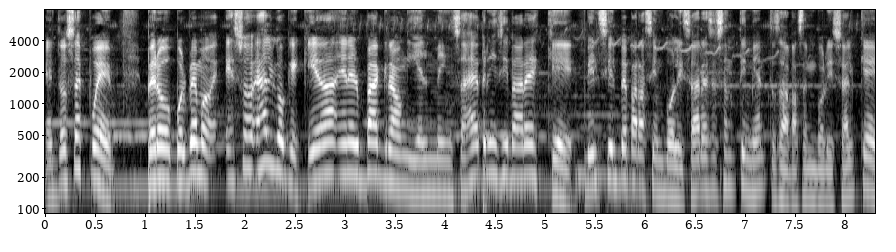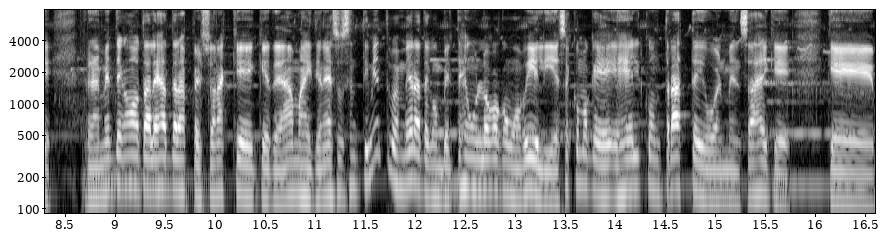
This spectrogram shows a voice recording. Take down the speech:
Entonces, pues, pero volvemos, eso es algo que queda en el background. Y el mensaje principal es que Bill sirve para simbolizar ese sentimiento. O sea, para simbolizar que realmente cuando te alejas de las personas que, que te amas y tienes esos sentimientos, pues mira, te conviertes en un loco como Bill. Y ese es como que es el contraste o el mensaje que, que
